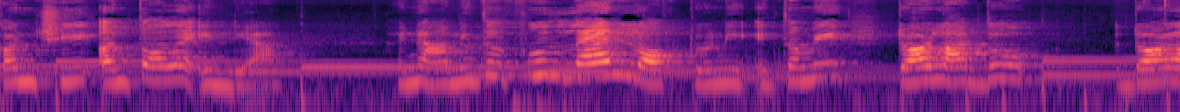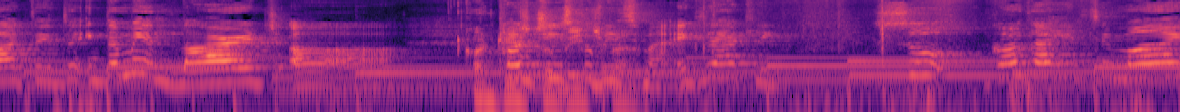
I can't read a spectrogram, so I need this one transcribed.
country अनि तल इन्डिया होइन हामी त फुल ल्यान्ड लक्ड हो नि एकदमै डर लाग्दो डर लाग्दो एकदम- लार्ज कन्ट्रिजको। बिचमा एक्ज्याक्टली सो गर्दाखेरि चाहिँ मलाई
